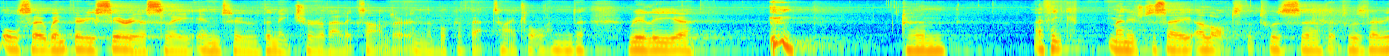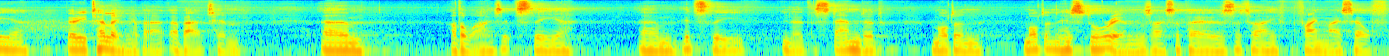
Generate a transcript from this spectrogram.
also went very seriously into the nature of Alexander in the book of that title and uh, really, uh, um, I think, managed to say a lot that was, uh, that was very, uh, very telling about, about him. Um, otherwise, it's the, uh, um, it's the, you know, the standard modern, modern historians, I suppose, that I find myself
